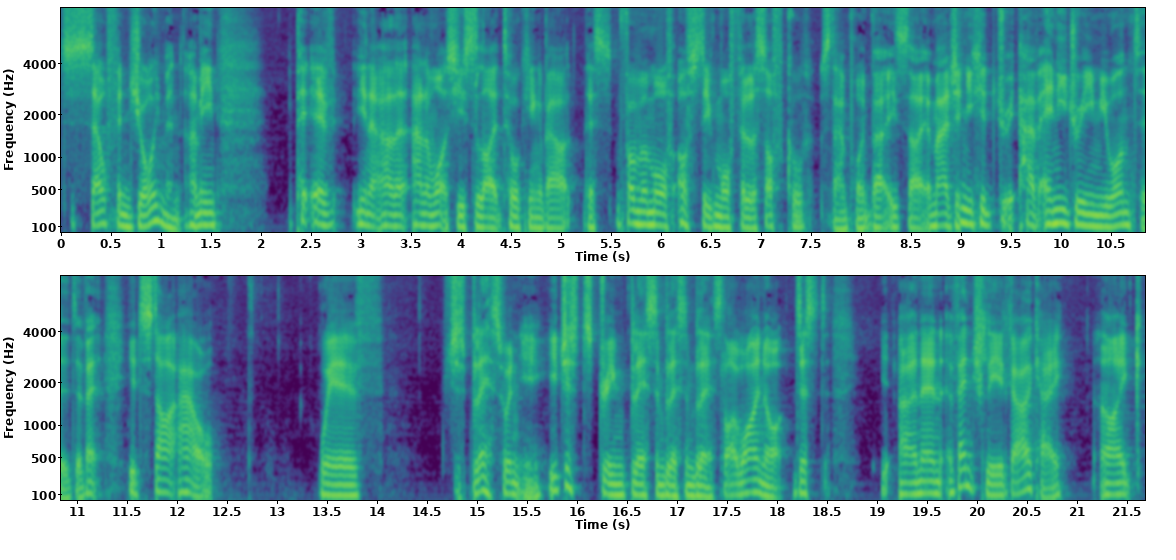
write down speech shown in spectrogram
just self enjoyment. I mean, if you know, Alan, Alan Watts used to like talking about this from a more obviously more philosophical standpoint. But he's like, imagine you could have any dream you wanted. You'd start out with just bliss, wouldn't you? You just dream bliss and bliss and bliss. Like, why not? Just and then eventually you'd go, okay, like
